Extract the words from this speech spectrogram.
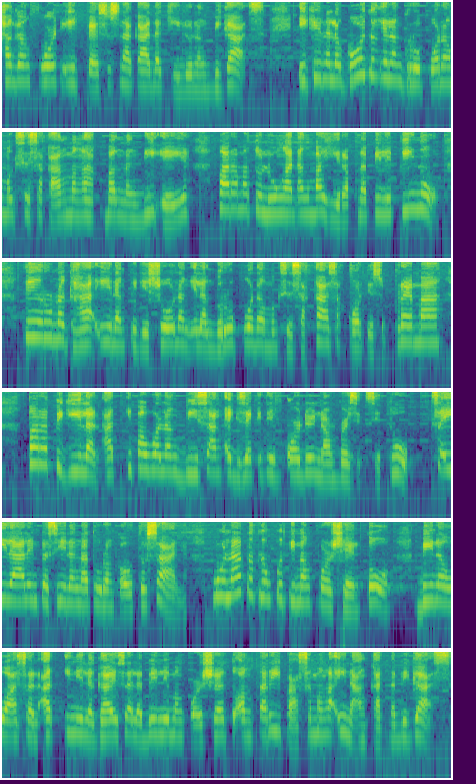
hanggang 48 pesos na kada kilo ng bigas. Ikinalagod ng ilang grupo ng magsasaka ang mga hakbang ng DA para matulungan ang mahirap na Pilipino. Pero naghain ng petisyon ng ilang grupo ng magsasaka sa Korte Suprema para pigilan at ipawalang bisa ang Executive Order No. 62. Sa ilalim kasi ng naturang kautosan, mula 35% binawasan at inilagay sa 15% ang taripa sa mga inaangkat na bigas.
